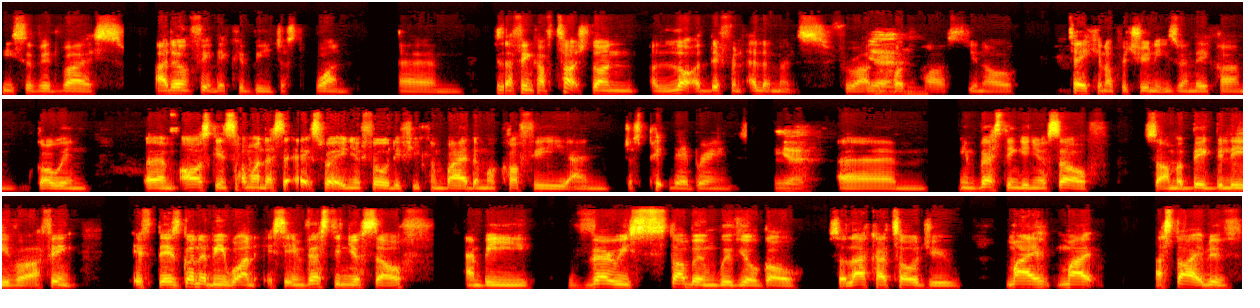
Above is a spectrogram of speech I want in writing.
piece of advice. I don't think there could be just one. Um, Because I think I've touched on a lot of different elements throughout Yeah. the podcast. You know, taking opportunities when they come, going, um, asking someone that's an expert in your field if you can buy them a coffee and just pick their brains. Yeah, Um, investing in yourself. So I'm a big believer. I think if there's going to be one, it's invest in yourself and be very stubborn with your goal. So like I told you, my my I started with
